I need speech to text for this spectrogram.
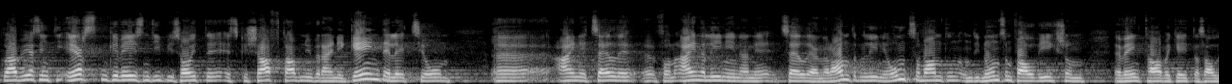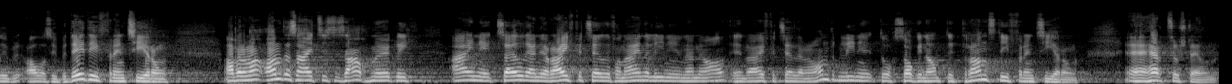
glaube, wir sind die Ersten gewesen, die bis heute es geschafft haben, über eine Gendeletion äh, eine Zelle äh, von einer Linie in eine Zelle einer anderen Linie umzuwandeln. Und in unserem Fall, wie ich schon erwähnt habe, geht das alles über D-Differenzierung. Aber andererseits ist es auch möglich, eine Zelle, eine Reifezelle von einer Linie in eine, eine Reifezelle einer anderen Linie durch sogenannte Transdifferenzierung äh, herzustellen.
